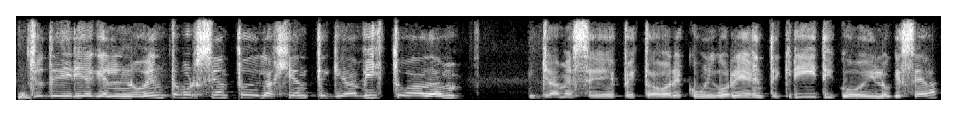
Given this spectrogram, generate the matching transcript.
yo te diría que el 90% de la gente que ha visto Adam, llámese espectadores común y corriente, críticos y lo que sea,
